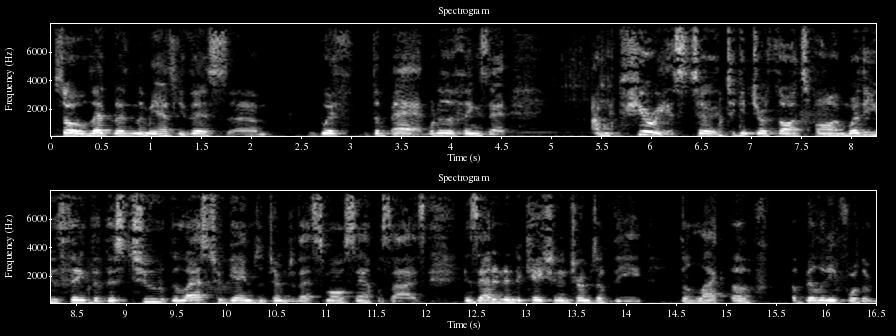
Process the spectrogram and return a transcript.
So let let, let me ask you this: um, with the bad, what are the things that I'm curious to to get your thoughts on whether you think that this two the last two games in terms of that small sample size is that an indication in terms of the the lack of ability for the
